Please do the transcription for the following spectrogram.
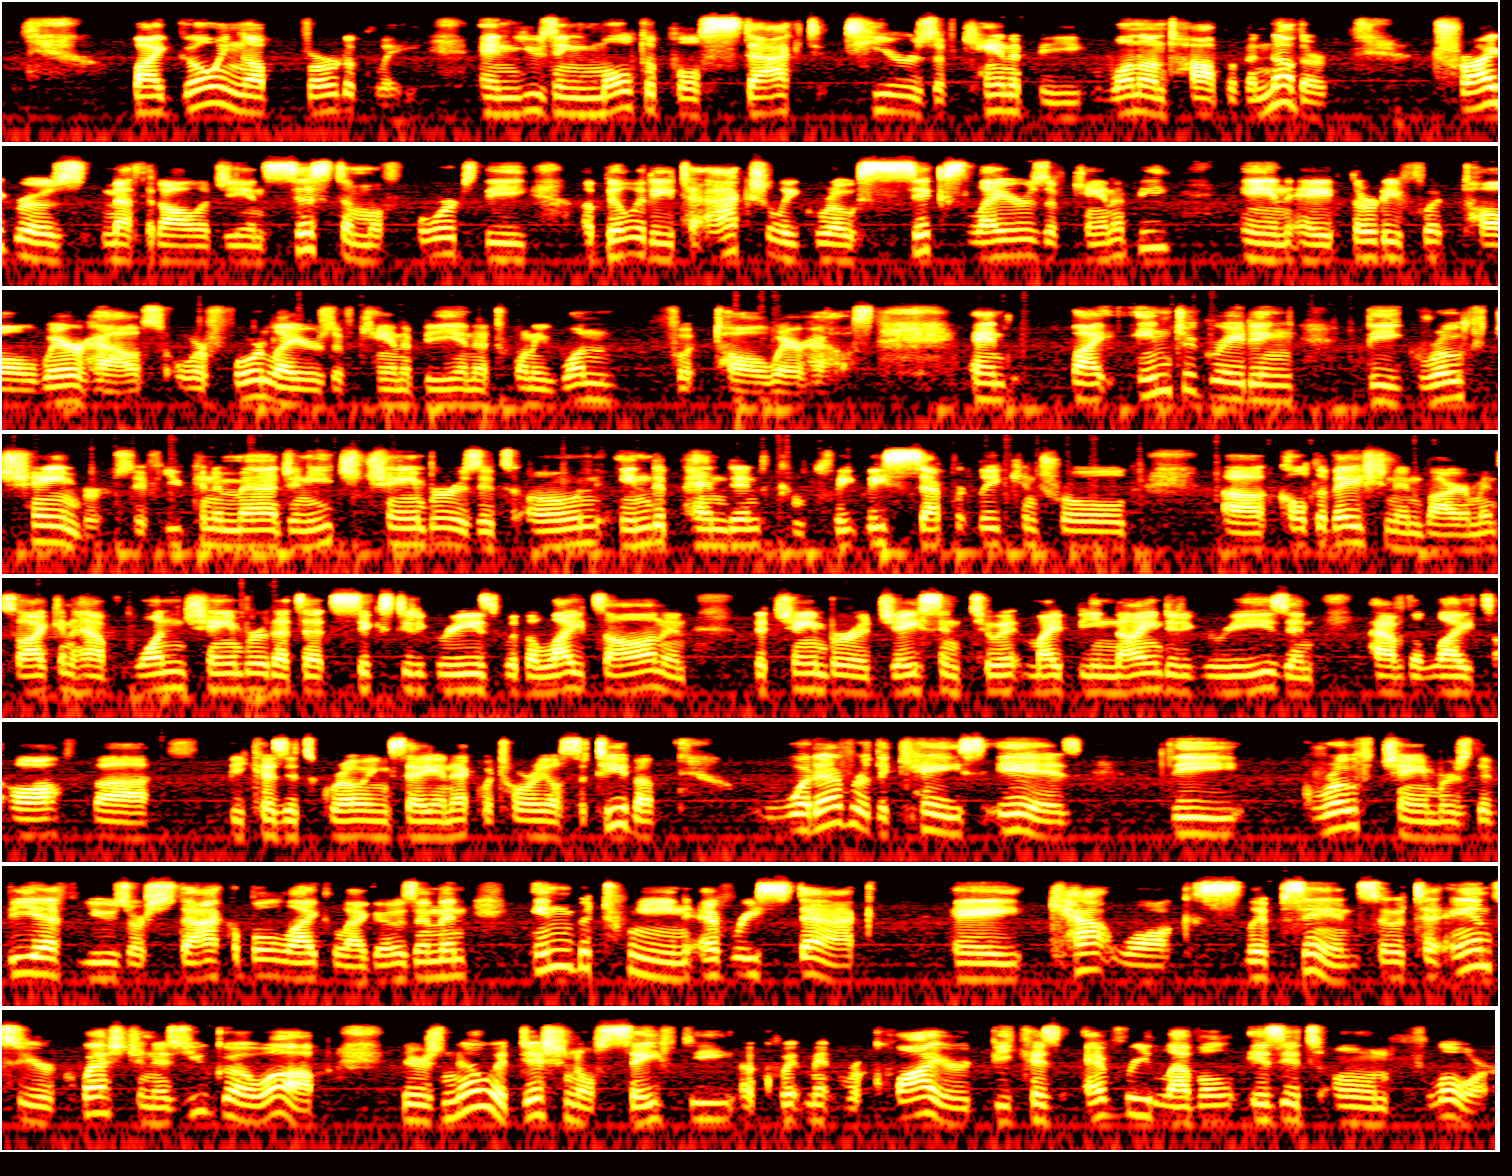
By going up vertically and using multiple stacked tiers of canopy, one on top of another, TriGrow's methodology and system affords the ability to actually grow six layers of canopy in a 30 foot tall warehouse or four layers of canopy in a 21 foot tall warehouse. And by integrating the growth chambers. If you can imagine, each chamber is its own independent, completely separately controlled uh, cultivation environment. So I can have one chamber that's at 60 degrees with the lights on, and the chamber adjacent to it might be 90 degrees and have the lights off uh, because it's growing, say, an equatorial sativa. Whatever the case is, the growth chambers, the VFUs, are stackable like Legos, and then in between every stack, a catwalk slips in. So, to answer your question, as you go up, there's no additional safety equipment required because every level is its own floor.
